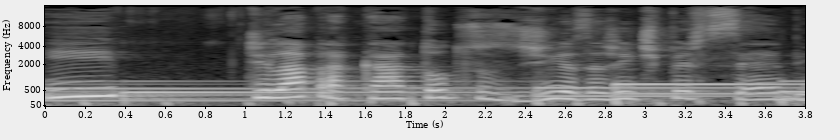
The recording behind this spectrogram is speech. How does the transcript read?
E de lá para cá, todos os dias, a gente percebe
